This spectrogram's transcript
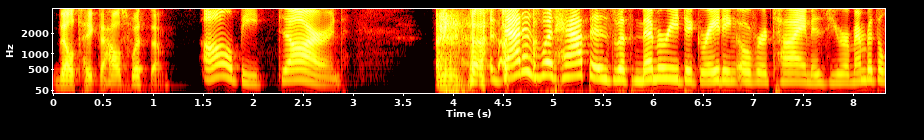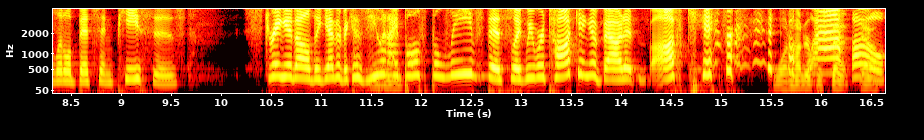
They'll take the house with them. I'll be darned. that is what happens with memory degrading over time is you remember the little bits and pieces string it all together because you and i mm-hmm. both believe this like we were talking about it off camera 100%. wow.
